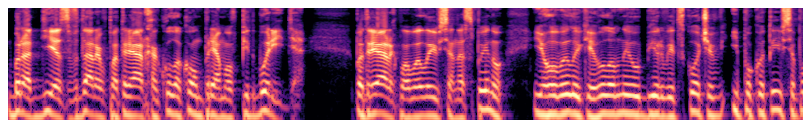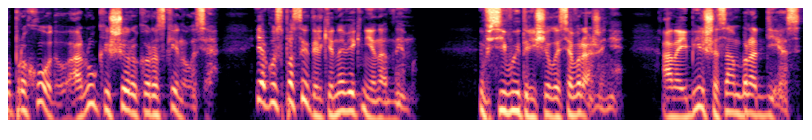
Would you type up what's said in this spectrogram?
Брат Діас вдарив патріарха кулаком прямо в підборіддя. Патріарх повалився на спину, його великий головний убір відскочив і покотився по проходу, а руки широко розкинулися, як у Спасительки на вікні над ним. Всі витріщилися вражені, а найбільше сам брат Діас.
